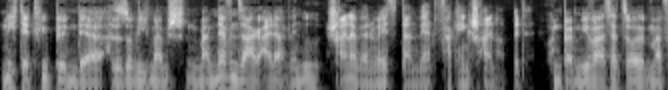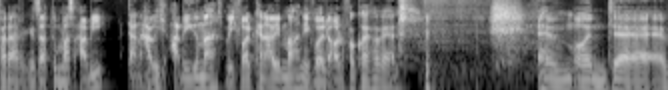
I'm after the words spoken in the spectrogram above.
nicht der Typ bin, der, also so wie ich meinem, meinem Neffen sage, Alter, wenn du Schreiner werden willst, dann werd fucking Schreiner, bitte. Und bei mir war es halt so, mein Vater hat gesagt, du machst Abi. Dann habe ich Abi gemacht, ich wollte kein Abi machen, ich wollte Autoverkäufer werden. Ähm, und äh,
